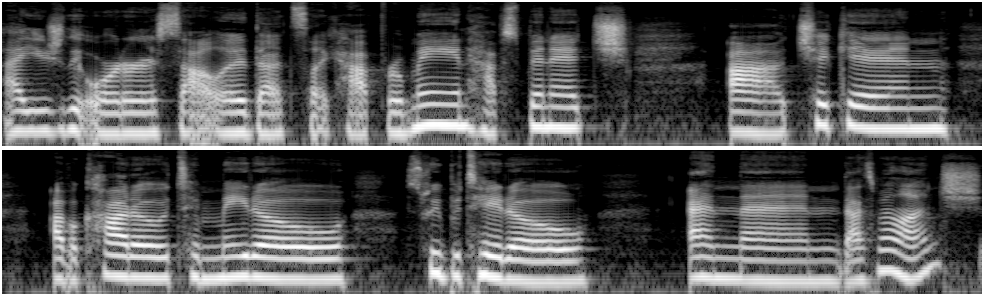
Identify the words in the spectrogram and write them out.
I usually order a salad that's like half romaine, half spinach, uh, chicken, avocado, tomato, sweet potato, and then that's my lunch.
